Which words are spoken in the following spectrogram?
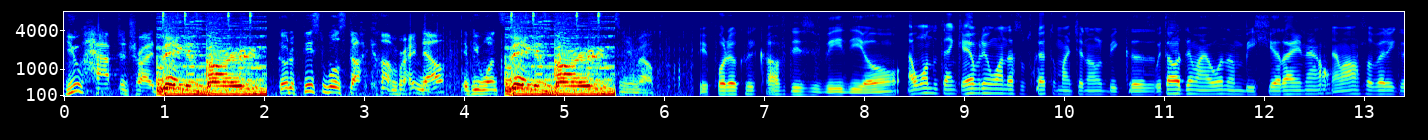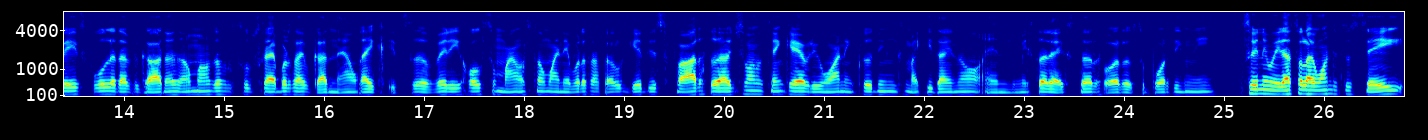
You have to try this. biggest bird, Go to feastables.com right now if you want some biggest bird. in your mouth. Before you click off this video, I want to thank everyone that subscribed to my channel because without them I wouldn't be here right now. I'm also very grateful that I've got the amount of subscribers I've got now. Like, it's a very wholesome milestone. I never thought I would get this far. So I just want to thank everyone, including Mikey Dino and Mr. Dexter for supporting me. So anyway, that's all I wanted to say.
